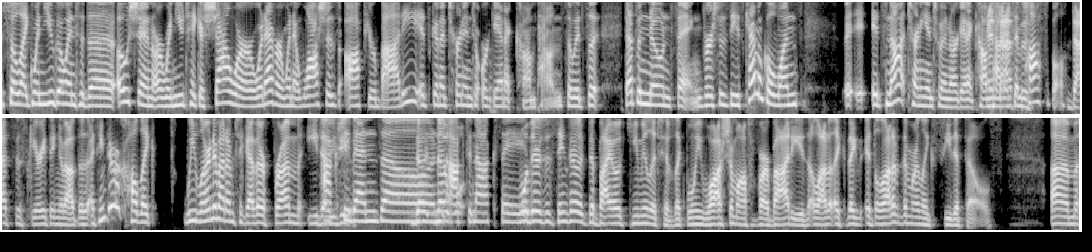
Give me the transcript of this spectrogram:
so like when you go into the ocean or when you take a shower or whatever, when it washes off your body, it's going to turn into organic compounds. So it's a that's a known thing. Versus these chemical ones, it's not turning into an organic compound. It's the- impossible. that's the scary thing about those. I think they were called like, we learned about them together from EWG. Oxybenzone, The- the- octinoxate. Well, there's these things that are like the bioaccumulatives. Like when we wash them off of our bodies, a lot of like, like it's, a lot of them are like cetaphils. Um,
